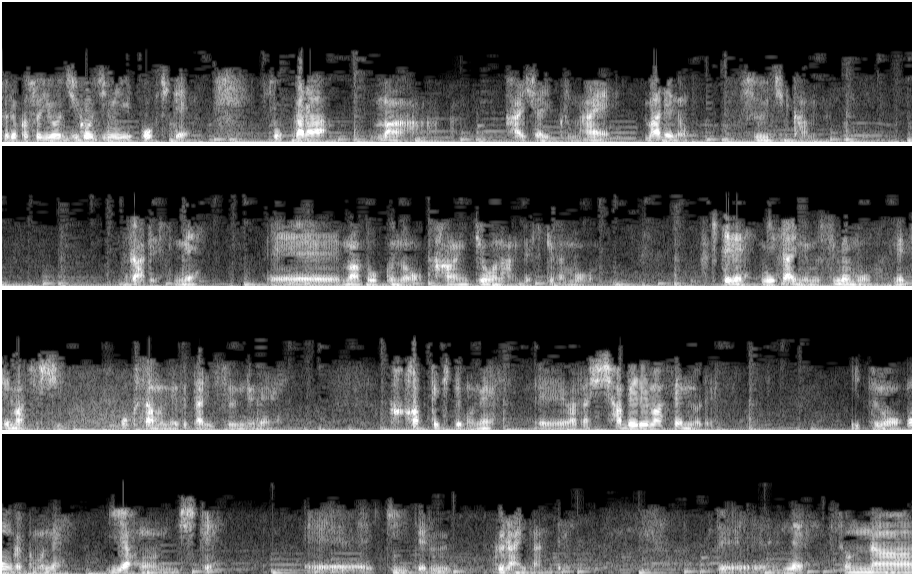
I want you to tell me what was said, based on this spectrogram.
それこそ4時5時に起きて、そこから、まあ、会社行く前までの数時間がですね、えー、まあ僕の環境なんですけども、きてね、2歳の娘も寝てますし、奥さんも寝てたりするんでね、かかってきてもね、えー、私喋れませんので、いつも音楽もね、イヤホンにして、えー、聞いてるぐらいなんで。で、そんな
